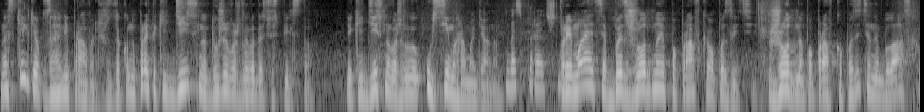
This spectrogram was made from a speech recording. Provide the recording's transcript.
Наскільки взагалі правильно, що законопроект, який дійсно дуже важливий для суспільства, який дійсно важливий усім громадянам, Безперечно. приймається без жодної поправки опозиції. Жодна поправка опозиції не була сх-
